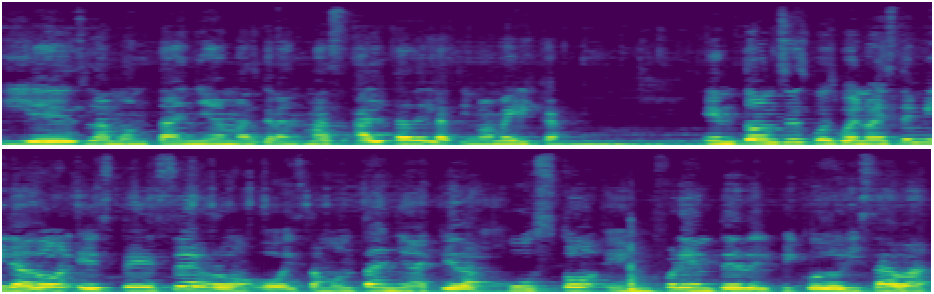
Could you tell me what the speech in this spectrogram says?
y es la montaña más gran, más alta de Latinoamérica. Entonces, pues bueno, este mirador, este cerro o esta montaña queda justo enfrente del pico de Orizaba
